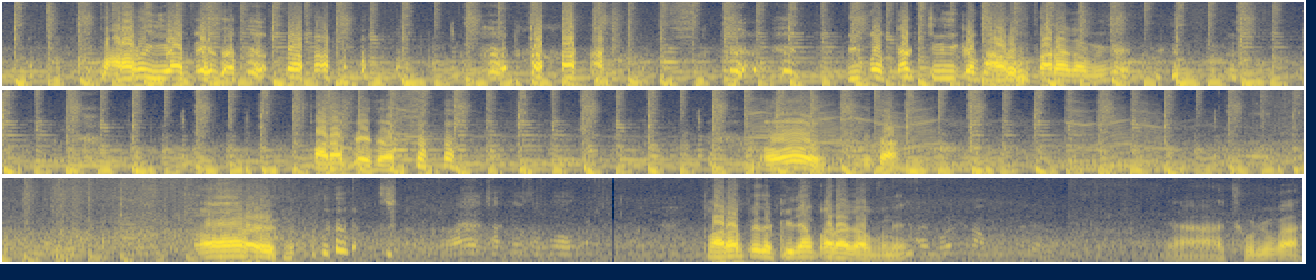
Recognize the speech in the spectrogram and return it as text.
바로 이 앞에서. 밑밥 딱 주니까 바로 빨아가면 발 앞에서. 오 좋다. 어이. 발 앞에서 그냥 빨아가 보네. 야 조류가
